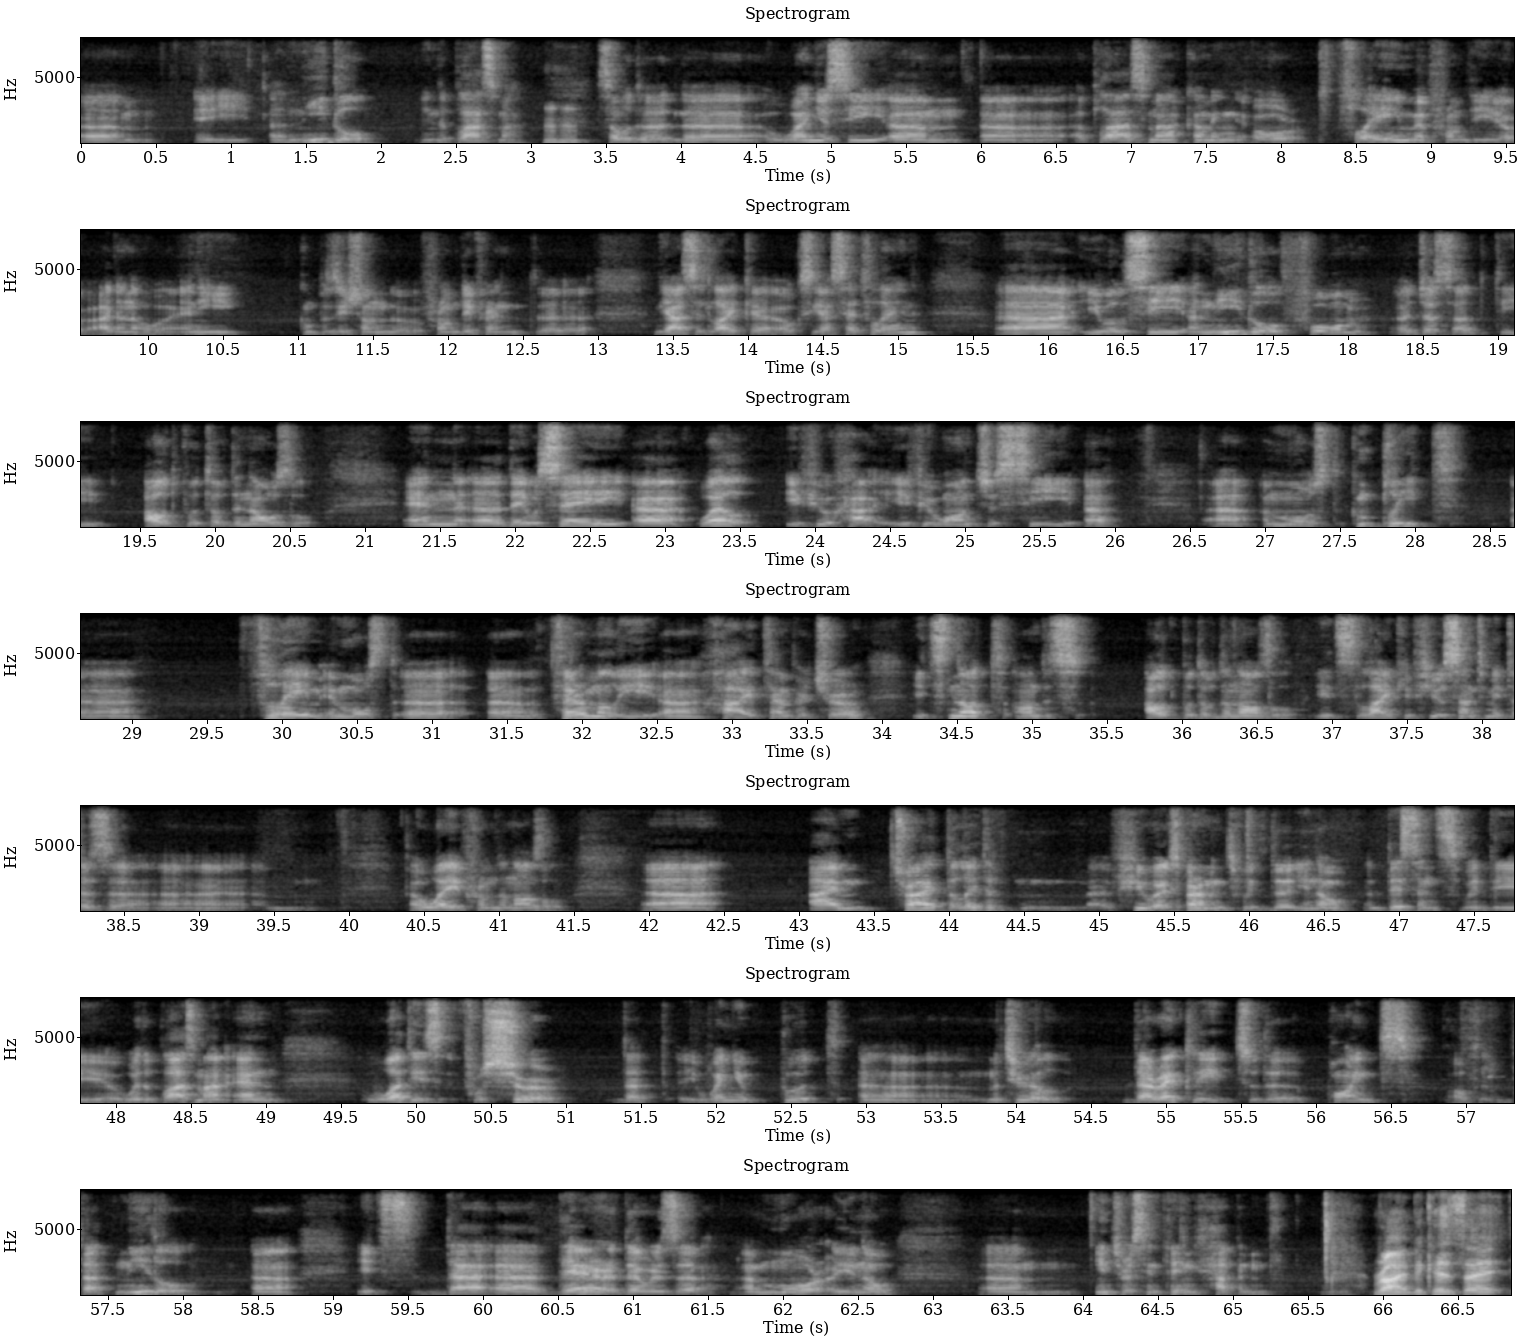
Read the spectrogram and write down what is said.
um, a, a needle in the plasma. So the, the when you see um, uh, a plasma coming or flame from the I don't know any composition from different uh, gases like uh, oxyacetylene, uh, you will see a needle form uh, just at the output of the nozzle, and uh, they will say, uh, well, if you if you want to see a, a, a most complete uh, flame in most uh, uh, thermally uh, high temperature, it's not on the output of the nozzle. It's like a few centimeters away from the nozzle. I'm tried a little, a few experiments with the, you know, distance with the with the plasma, and what is for sure that when you put uh, material directly to the point of that needle, uh, it's that uh, there was a, a more you know um, interesting thing happened. Right, because uh,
